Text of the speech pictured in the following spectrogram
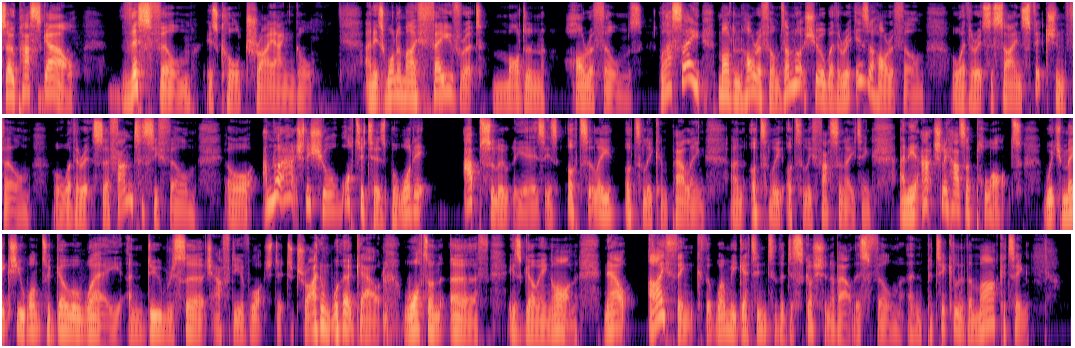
So, Pascal, this film is called Triangle, and it's one of my favourite modern horror films. Well, I say modern horror films. I'm not sure whether it is a horror film, or whether it's a science fiction film, or whether it's a fantasy film, or I'm not actually sure what it is, but what it absolutely is, is utterly, utterly compelling and utterly, utterly fascinating. And it actually has a plot which makes you want to go away and do research after you've watched it to try and work out what on earth is going on. Now, I think that when we get into the discussion about this film, and particularly the marketing,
